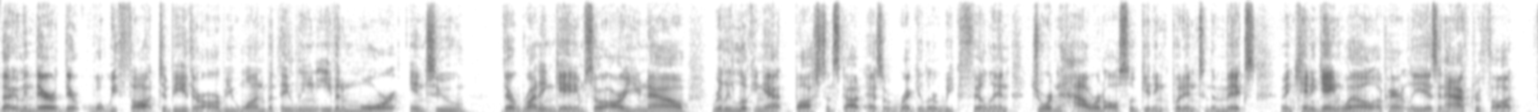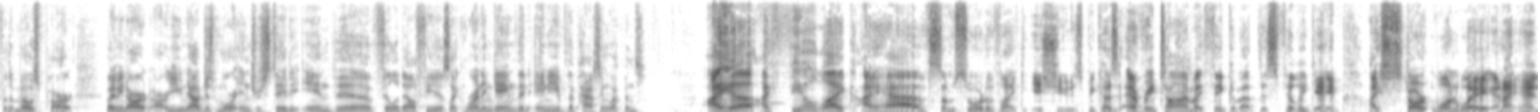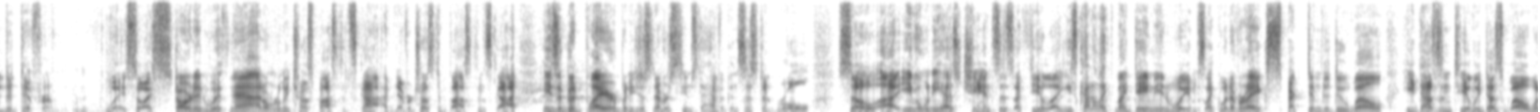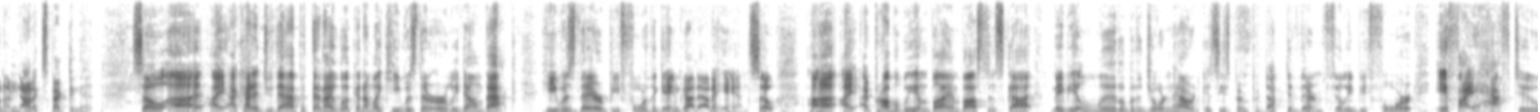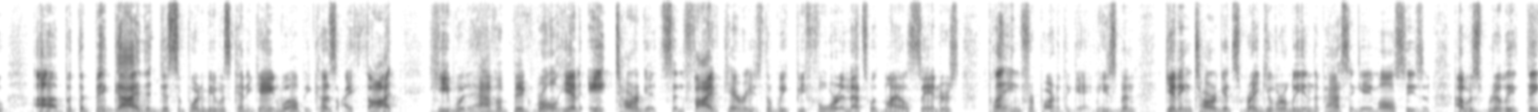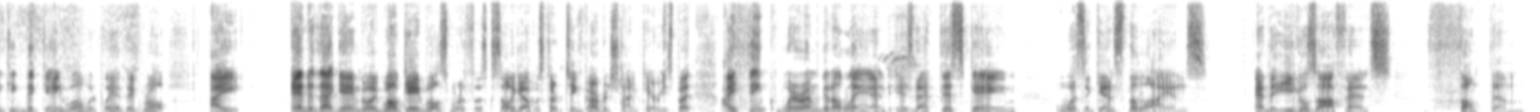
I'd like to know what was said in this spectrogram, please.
I mean, they're they're what we thought to be their RB one, but they lean even more into their running game. So are you now really looking at Boston Scott as a regular week fill in? Jordan Howard also getting put into the mix. I mean, Kenny Gainwell apparently is an afterthought for the most part. But I mean, are are you now just more interested in the Philadelphia's like running game than any of the passing weapons? I uh I feel like I have some sort of like issues because every time I think about this Philly game, I start one way and I end a different way. So I started with, nah, I don't really trust Boston Scott. I've never trusted Boston Scott. He's a good player, but he just never seems to have a consistent role. So uh, even when he has chances, I feel like he's kind of like my Damien Williams. Like whenever I expect him to do well, he doesn't. He only does well when I'm not expecting it. So uh, I, I kind of do that, but then I look and I'm like, he was their early down back. He was there before the game got out of hand. So uh, I, I probably am buying Boston Scott, maybe a little bit of Jordan Howard because he's been productive there in Philly before, if I have to. Uh, but the big guy that disappointed me was Kenny Gainwell because I thought – he would have a big role. He had eight targets and five carries the week before, and that's with Miles Sanders playing for part of the game. He's been getting targets regularly in the passing game all season. I was really thinking that Gainwell would play a big role. I ended that game going, well, Gainwell's worthless because all he got was 13 garbage time carries. But I think where I'm going to land is that this game was against the Lions, and the Eagles' offense thumped them.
